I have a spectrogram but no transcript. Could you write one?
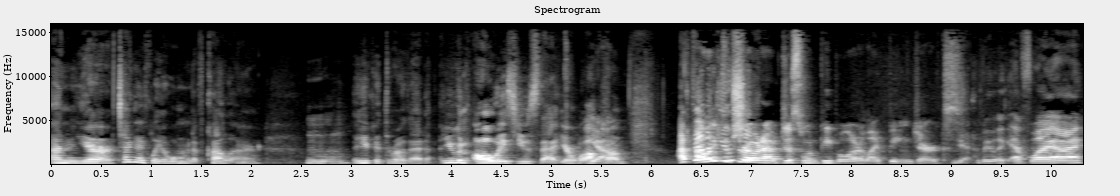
and you're technically a woman of color, Mm-hmm. you could throw that. You can always use that. You're welcome. Yeah. I feel I like, like you to throw it out just when people are like being jerks. Yeah. Be like, FYI,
